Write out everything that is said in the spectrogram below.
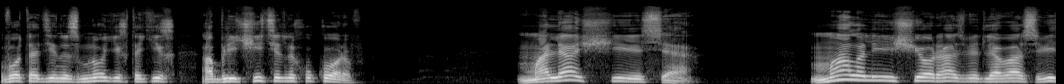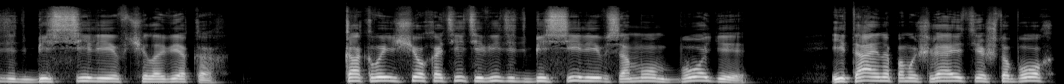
Вот один из многих таких обличительных укоров. «Молящиеся, мало ли еще разве для вас видеть бессилие в человеках, как вы еще хотите видеть бессилие в самом Боге и тайно помышляете, что Бог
